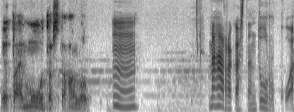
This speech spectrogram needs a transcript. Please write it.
jotain muutosta haluaa. Mm. Mähän rakastan Turkua.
